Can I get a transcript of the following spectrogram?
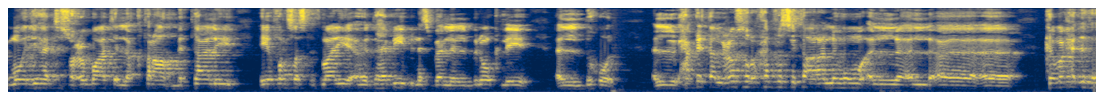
لمواجهه صعوبات الاقتراض. بالتالي هي فرصة استثمارية ذهبية بالنسبة للبنوك للدخول. الحقيقة العنصر خلف الستار انه ال ال آه، كما حدث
